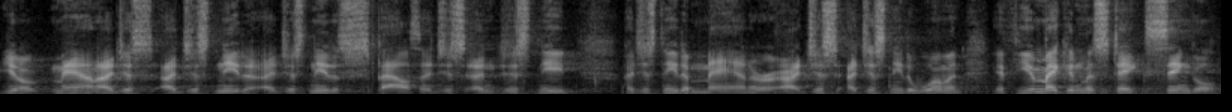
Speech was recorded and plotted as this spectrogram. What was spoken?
you know, man, I just, I just need, a, I just need a spouse. I just, I just need, I just need a man, or I just, I just need a woman. If you're making mistakes single,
